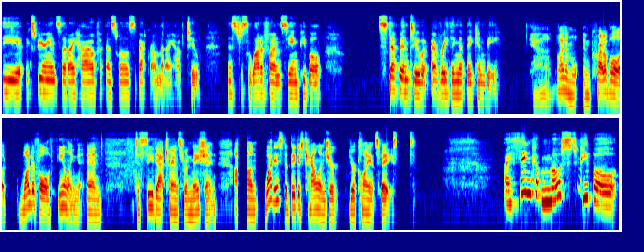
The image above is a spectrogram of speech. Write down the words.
the experience that I have, as well as the background that I have too. It's just a lot of fun seeing people step into everything that they can be. Yeah, what an incredible, wonderful feeling, and to see that transformation. Um, what is the biggest challenge your your clients face? I think most people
